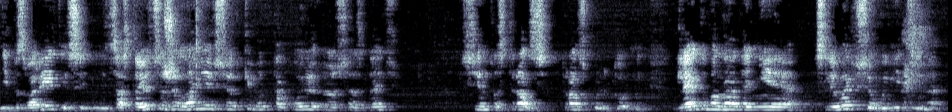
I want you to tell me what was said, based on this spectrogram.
не позволяет ей соединиться. Остается желание все-таки вот такой э, создать синтез транс, транскультурный. Для этого надо не сливать все воедино,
